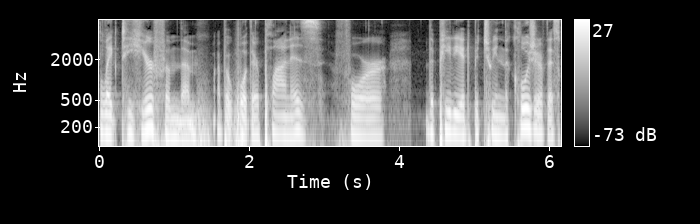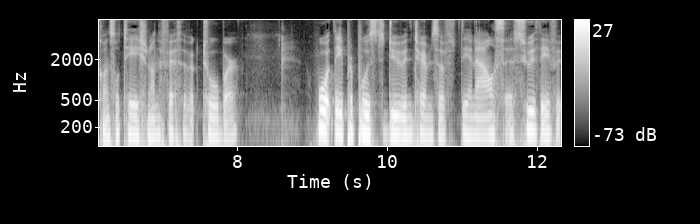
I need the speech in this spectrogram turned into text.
like to hear from them about what their plan is for the period between the closure of this consultation on the 5th of October, what they propose to do in terms of the analysis, who they've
